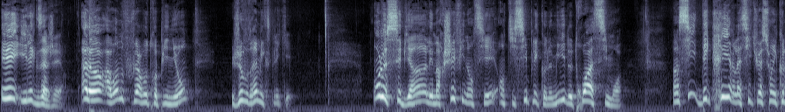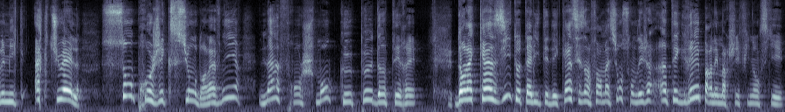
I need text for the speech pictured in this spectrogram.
et il exagère. Alors, avant de vous faire votre opinion, je voudrais m'expliquer. On le sait bien, les marchés financiers anticipent l'économie de 3 à 6 mois. Ainsi, décrire la situation économique actuelle sans projection dans l'avenir n'a franchement que peu d'intérêt. Dans la quasi-totalité des cas, ces informations sont déjà intégrées par les marchés financiers.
